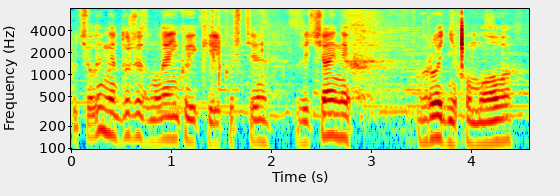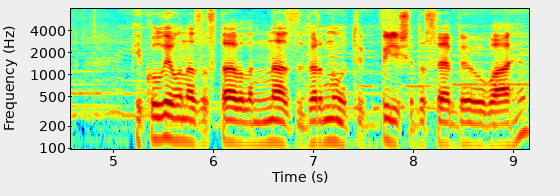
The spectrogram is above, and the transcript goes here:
Почали ми дуже з маленької кількості, звичайних городніх умовах. І коли вона заставила нас звернути більше до себе уваги,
